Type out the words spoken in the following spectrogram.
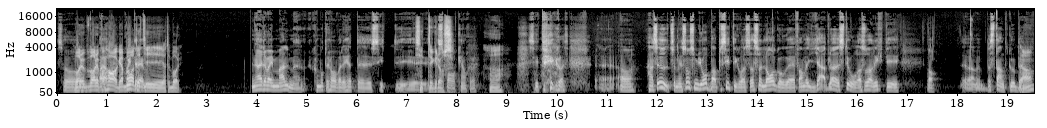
Så, Var det, var det på Ja, Hagabadet det. i Göteborg? Nej det var i Malmö, jag kommer inte ihåg vad det hette, City... Citygross. Spa kanske. Ja. Citygross. Eh, ja. Han ser ut som en sån som jobbar på Citygross, alltså en lager, eh, för han var jävla stor, alltså så riktig, ja, bastant gubbe. ja.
